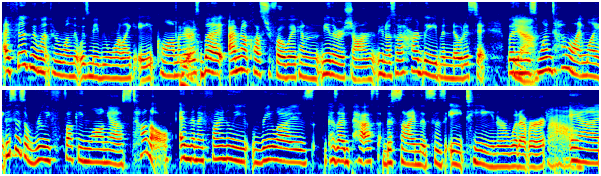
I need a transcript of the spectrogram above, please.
i feel like we went through one that was maybe more like eight kilometers Yeah. but i'm not claustrophobic and neither is sean you know so i hardly even noticed it but in this one tunnel i'm like this is a really fucking long ass tunnel and then i finally realize because i'm past the sign that says 18 or whatever Wow. and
